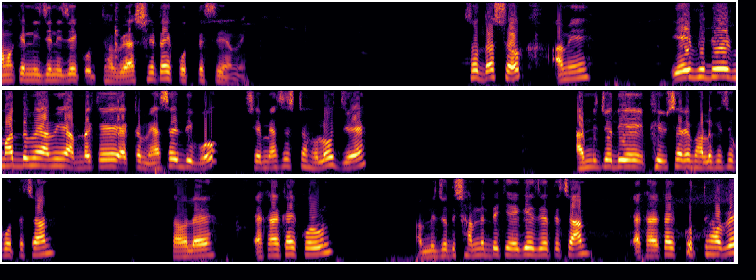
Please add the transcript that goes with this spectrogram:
আমাকে নিজে নিজেই করতে হবে, আর সেটাই করতেছি আমি। সো দর্শক, আমি এই ভিডিওর মাধ্যমে আমি আপনাকে একটা মেসেজ দিব। সেই মেসেজটা হলো যে, আপনি যদি ফিউচারে ভালো কিছু করতে চান, তাহলে একা একাই করুন। আপনি যদি সামনের দিকে এগিয়ে যেতে চান, একা একাই করতে হবে।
